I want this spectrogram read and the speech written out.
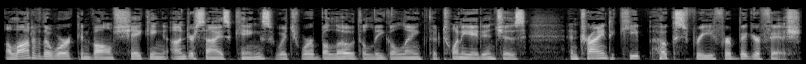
A lot of the work involved shaking undersized kings, which were below the legal length of 28 inches, and trying to keep hooks free for bigger fish.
